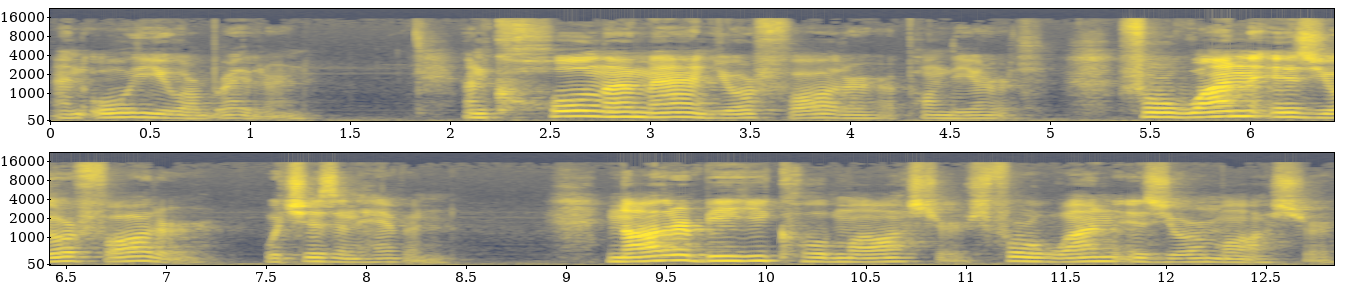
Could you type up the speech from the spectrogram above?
and all you are brethren. And call no man your Father upon the earth, for one is your Father, which is in heaven. Neither be ye called masters, for one is your Master,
